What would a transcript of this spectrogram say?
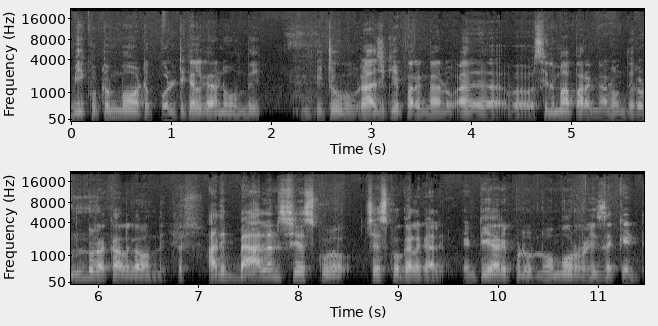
మీ కుటుంబం అటు పొలిటికల్గాను ఉంది ఇటు రాజకీయ పరంగాను సినిమా పరంగాను ఉంది. రెండు రకాలుగా ఉంది. అది బ్యాలెన్స్ చేసుకో చేసుకోగలగాలి. ఎన్టీఆర్ ఇప్పుడు no more he's a kid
